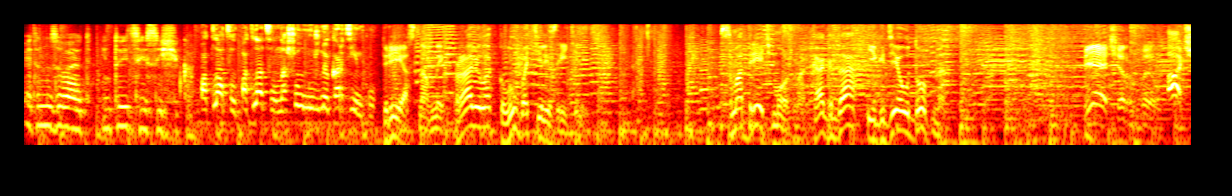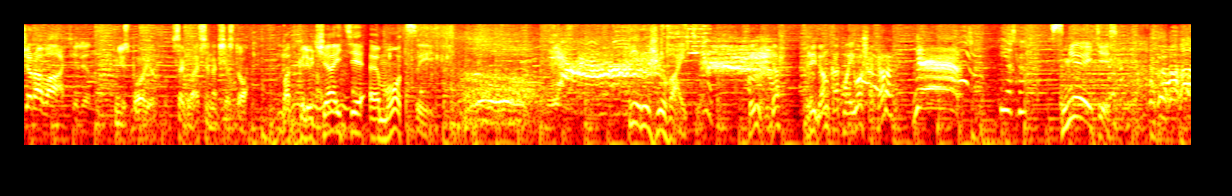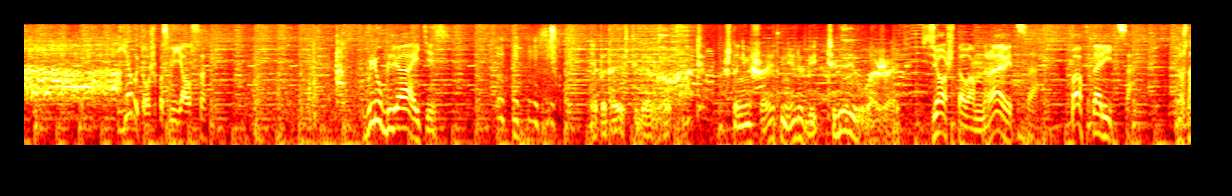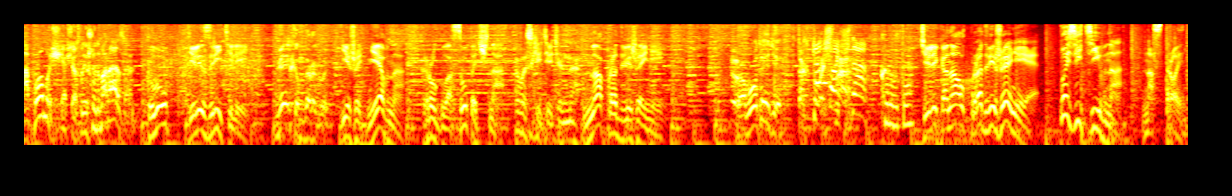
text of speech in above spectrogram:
Это называют интуицией сыщика. Поклацал, поклацал, нашел нужную картинку. Три основных правила клуба телезрителей. Смотреть можно, когда и где удобно. Вечер был очарователен. Не спорю, согласен на все сто. Подключайте эмоции. Переживайте. Ты ждешь ребенка от моего шофера? Ясно. Смейтесь. Я бы тоже посмеялся. Влюбляйтесь. Я пытаюсь тебя грохнуть, что не мешает мне любить тебя и уважать. Все, что вам нравится, повторится. Нужна помощь? Я все слышу два раза. Клуб телезрителей. Вельком, дорогой. Ежедневно, круглосуточно, Восхитительно. на продвижении. Работаете? Точно. Круто. Телеканал «Продвижение». Позитивно настроен.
